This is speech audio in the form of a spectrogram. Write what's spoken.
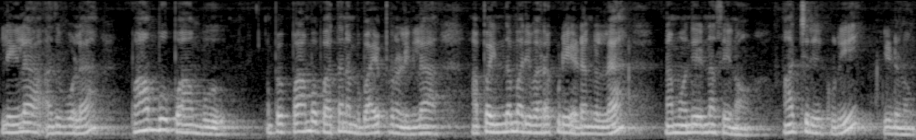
இல்லைங்களா? அதுபோல் பாம்பு பாம்பு. அப்போ பாம்பை பார்த்தா நம்ம பயப்படுறோம் இல்லைங்களா? அப்போ இந்த மாதிரி வரக்கூடிய இடங்களில் நம்ம வந்து என்ன செய்யணும்? ஆச்சரியக்குறி இடணும்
